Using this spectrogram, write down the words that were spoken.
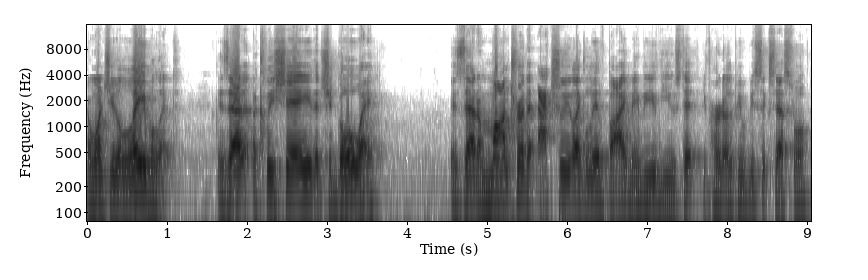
I want you to label it. Is that a cliche that should go away? Is that a mantra to actually like live by? Maybe you've used it, you've heard other people be successful,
